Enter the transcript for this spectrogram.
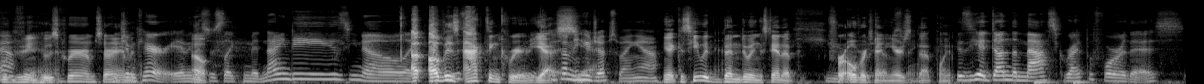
You mean whose career? I'm sorry. Jim I'm- Carrey. I mean, Oh. this was like mid '90s. You know, like Uh, of his was- acting career, It's yes. on a huge Yeah. upswing, yeah. Yeah, because he had been doing stand up for over huge 10 years at that point. because he had done The Mask right before this,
